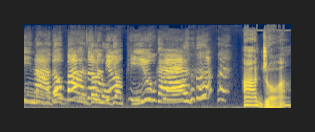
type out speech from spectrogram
i Nado bardzo lubią piłkę. A Joa?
